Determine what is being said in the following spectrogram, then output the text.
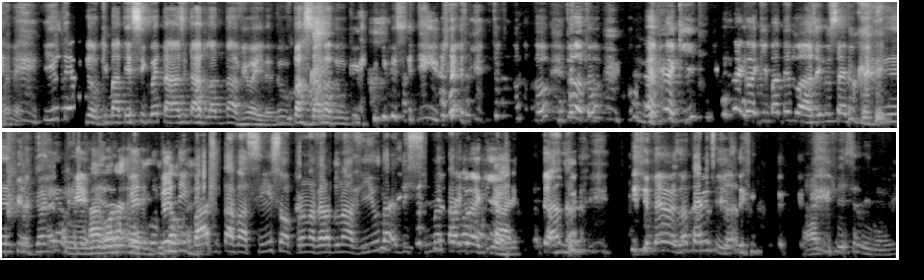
Foi mesmo. E o dragão que bateu 50 asas e estava do lado do navio ainda. Não passava nunca. tu notou? Tu notou? O navio aqui, o dragão aqui batendo asa e não sai do canto. É, é Agora, é, o vento então... embaixo estava assim, soprando a vela do navio, da, de cima estava aqui, ó. É, exatamente isso. Ah, difícil ali, né?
